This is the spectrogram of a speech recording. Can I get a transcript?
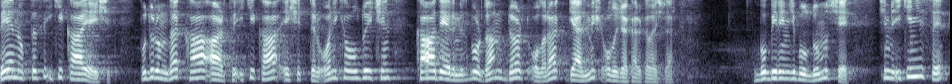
B noktası 2k'ya eşit. Bu durumda k artı 2k eşittir 12 olduğu için k değerimiz buradan 4 olarak gelmiş olacak arkadaşlar. Bu birinci bulduğumuz şey. Şimdi ikincisi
